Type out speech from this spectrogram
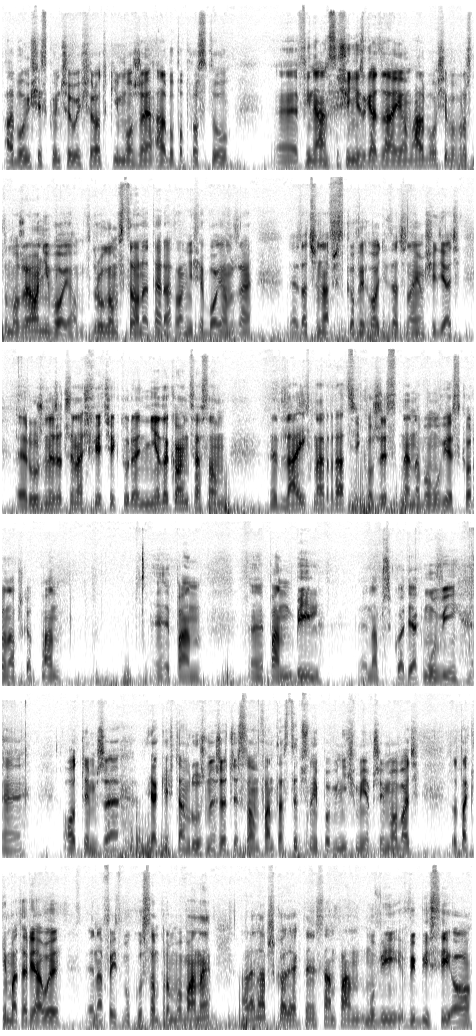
albo im się skończyły środki może, albo po prostu finanse się nie zgadzają, albo się po prostu może oni boją. W drugą stronę teraz. Oni się boją, że e, zaczyna wszystko wychodzić, zaczynają się dziać e, różne rzeczy na świecie, które nie do końca są e, dla ich narracji korzystne, no bo mówię, skoro na przykład pan, e, pan, e, pan Bill e, na przykład jak mówi e, o tym, że jakieś tam różne rzeczy są fantastyczne i powinniśmy je przyjmować, to takie materiały e, na Facebooku są promowane, ale na przykład jak ten sam pan mówi w BBC o,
